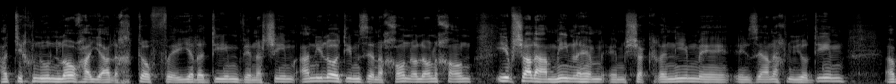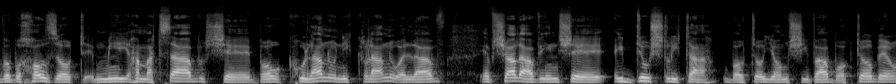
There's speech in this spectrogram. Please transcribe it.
התכנון לא היה לחטוף ילדים ונשים. אני לא יודע אם זה נכון או לא נכון, אי אפשר להאמין להם, הם שקרנים, אה, זה אנחנו יודעים. אבל בכל זאת, מהמצב שבו כולנו נקלענו אליו, אפשר להבין שאיבדו שליטה באותו יום שבעה באוקטובר,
